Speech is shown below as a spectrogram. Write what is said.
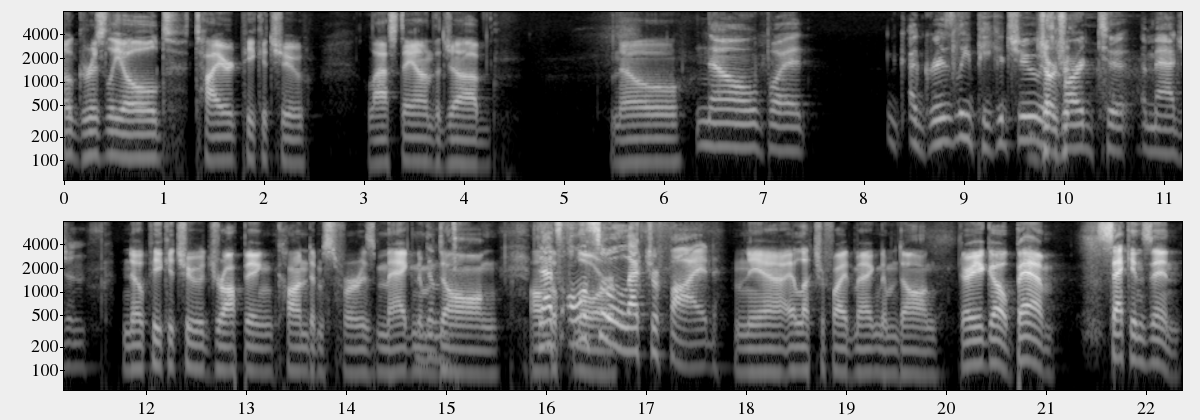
No grizzly old tired Pikachu. Last day on the job. No. No, but a grizzly Pikachu is George- hard to imagine. No Pikachu dropping condoms for his Magnum Dum- dong on That's the floor. also electrified. Yeah, electrified Magnum dong. There you go. Bam. Seconds in.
